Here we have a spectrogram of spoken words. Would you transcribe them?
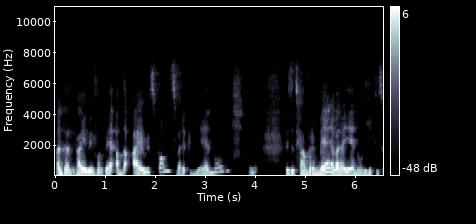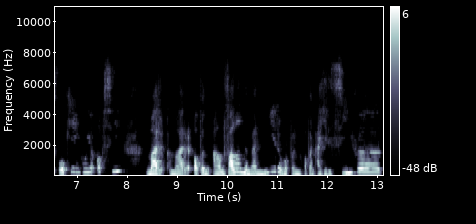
Want dan ga je weer voorbij aan de I-response. Wat heb jij nodig? Dus het gaan vermijden wat jij nodig hebt is ook geen goede optie. Maar, maar op een aanvallende manier of op een, op een agressieve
